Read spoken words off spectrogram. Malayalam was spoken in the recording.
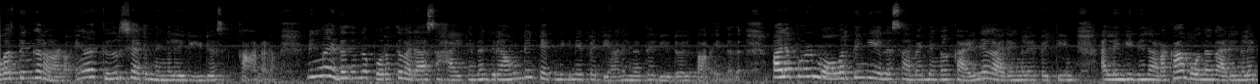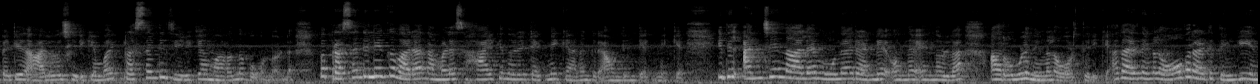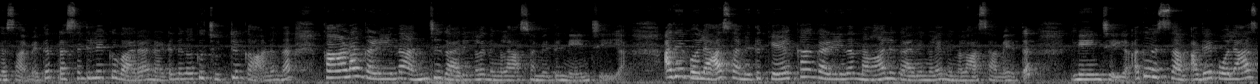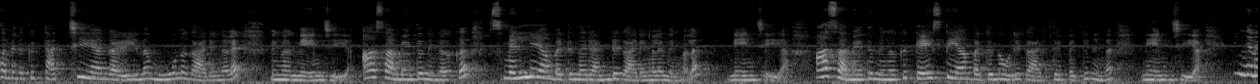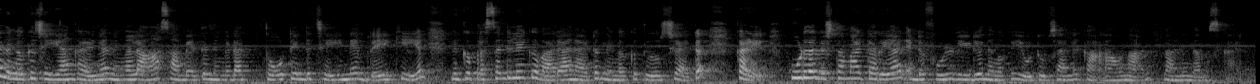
ഓവർ തിങ്കർ ആണോ? എന്നാൽ തീർച്ചയായിട്ടും നിങ്ങൾ ഈ വീഡിയോസ് കാണണം. നിങ്ങൾ ഇതിൽ നിന്ന് പുറത്ത് വരാൻ സഹായിക്കുന്ന ഗ്രൗണ്ടിങ് ടെക്നിക്കിനെ പറ്റിയാണ് ഇന്നത്തെ വീഡിയോയിൽ പറയുന്നത്. പലപ്പോഴും ഓവർ തിങ്ക് ചെയ്യുന്ന സമയത്ത് നിങ്ങൾ കഴിഞ്ഞ കാര്യങ്ങളെ പറ്റിയും അല്ലെങ്കിൽ ഇനി നടക്കാൻ പോകുന്ന കാര്യങ്ങളെ പറ്റി ആലോചിച്ചിരിക്കുമ്പോൾ പ്രസന്റ് ജീവിക്കാൻ മറന്നു പോകുന്നുണ്ട്. അപ്പോൾ പ്രസന്റിലേക്ക് വരാൻ നമ്മളെ സഹായിക്കുന്ന ഒരു ടെക്നിക്കാണ് ഗ്രൗണ്ടിങ് ടെക്നിക്ക് ഇതിൽ അഞ്ച് നാല് മൂന്ന് രണ്ട് ഒന്ന് എന്നുള്ള ആ റൂൾ നിങ്ങൾ ഓർത്തിരിക്കുക. അതായത് നിങ്ങൾ ഓവറായിട്ട് തിങ്ക് ചെയ്യുന്ന സമയത്ത് പ്രസന്റിലേക്ക് വരാനായിട്ട് നിങ്ങൾക്ക് ചുറ്റും കാണുന്ന കാണാൻ കഴിയുന്ന അഞ്ച് കാര്യങ്ങൾ നിങ്ങൾ ആ സമയത്ത് നെയിം ചെയ്യുക. അതേപോലെ ആ സമയത്ത് കേൾക്കാൻ കഴിയുന്ന നാല് കാര്യങ്ങളെ നിങ്ങൾ ആ സമയത്ത് നെയിം ചെയ്യുക. അത് അതേപോലെ ആ സമയത്ത് ടച്ച് ചെയ്യാൻ കഴിയുന്ന മൂന്ന് കാര്യങ്ങളെ നിങ്ങൾ നെയിം ചെയ്യുക. ആ സമയത്ത് നിങ്ങൾക്ക് സ്മെല്ല് ചെയ്യാൻ പറ്റുന്ന രണ്ട് കാര്യങ്ങളെ നിങ്ങൾ നെയിം ചെയ്യുക. ആ സമയത്ത് നിങ്ങൾക്ക് ടേസ്റ്റ് ചെയ്യാൻ പറ്റുന്ന ഒരു കാര്യത്തെപ്പറ്റി നിങ്ങൾ നെയിം ചെയ്യുക. ഇങ്ങനെ നിങ്ങൾക്ക് ചെയ്യാൻ കഴിഞ്ഞാൽ നിങ്ങൾ ആ സമയത്ത് നിങ്ങളുടെ തോട്ടിന്റെ ചെയിനെ ബ്രേക്ക് ചെയ്യും. നിങ്ങൾക്ക് പ്രസന്റിലേക്ക് വരാനായിട്ടും നിങ്ങൾക്ക് തീർച്ചയായിട്ടും കഴിയും. കൂടുതൽ വിശദമായിട്ട് അറിയാൻ എന്റെ ഫുൾ വീഡിയോ നിങ്ങൾക്ക് യൂട്യൂബ് ചാനലിൽ കാണാവുന്നതാണ്. നന്ദി നമസ്കാരം.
